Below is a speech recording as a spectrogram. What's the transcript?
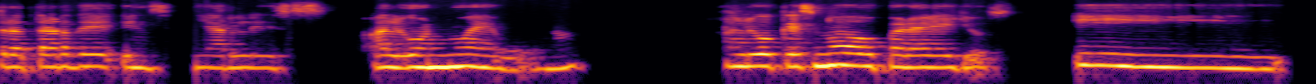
tratar de enseñarles algo nuevo, ¿no? Algo que es nuevo para ellos. Y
